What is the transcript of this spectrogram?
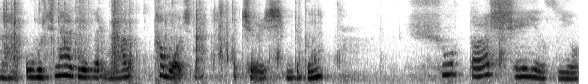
Ben orijinal diyebilirim. Tam orijinal. Açıyoruz şimdi bunu. Şurada şey yazıyor.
